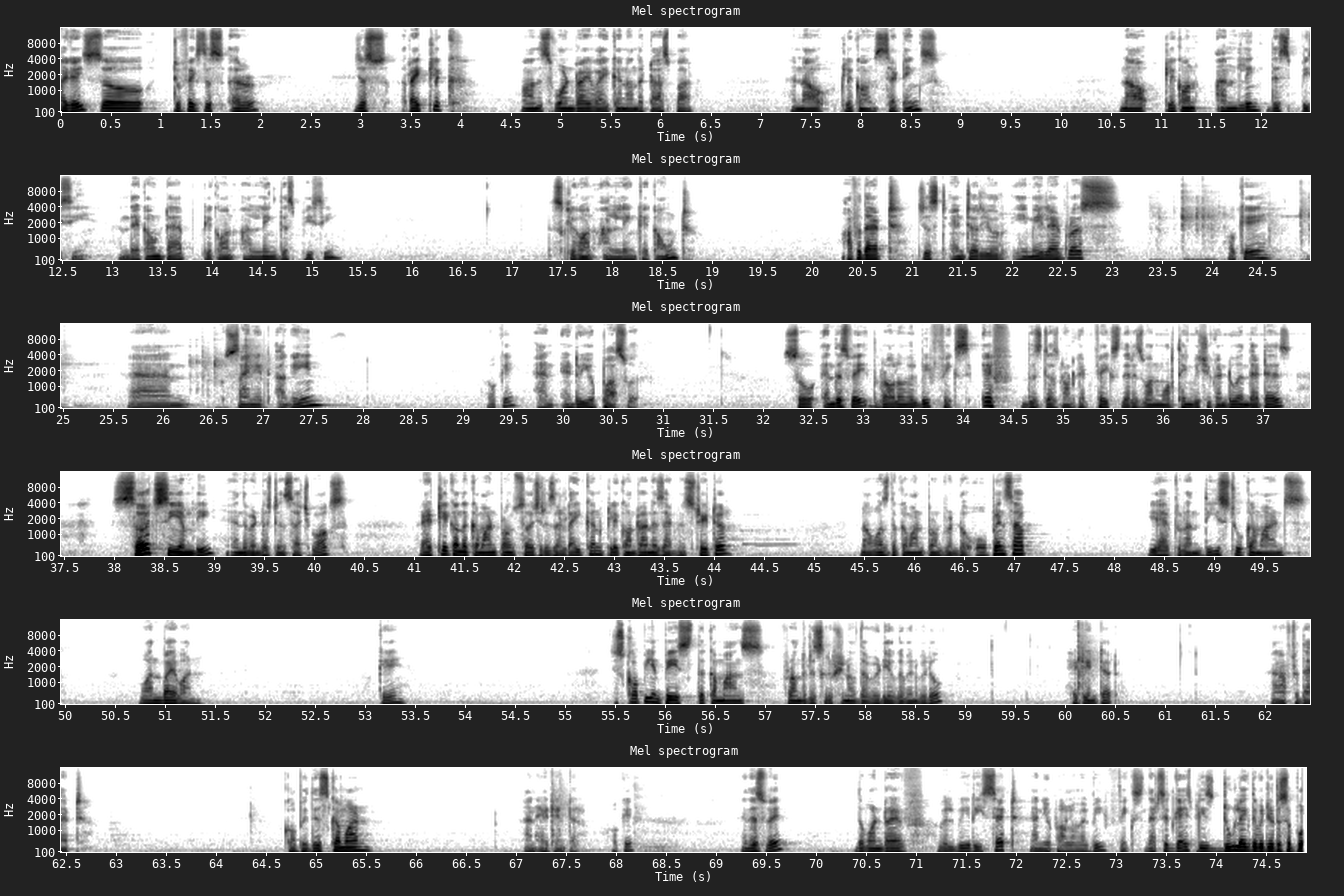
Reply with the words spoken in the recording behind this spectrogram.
hi guys so to fix this error just right click on this OneDrive icon on the taskbar and now click on settings. Now click on unlink this PC in the account tab click on unlink this PC just click on unlink account. After that just enter your email address okay and sign it again okay and enter your password. So in this way the problem will be fixed. If this does not get fixed there is one more thing which you can do and that is search cmd in the windows 10 search box. Right click on the command prompt search result icon click on run as administrator. Now once the command prompt window opens up you have to run these two commands one by one. Okay? Just copy and paste the commands from the description of the video given below hit enter. And after that copy this command and hit enter okay? In this way the OneDrive will be reset and your problem will be fixed. That's it guys. Please do like the video to support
